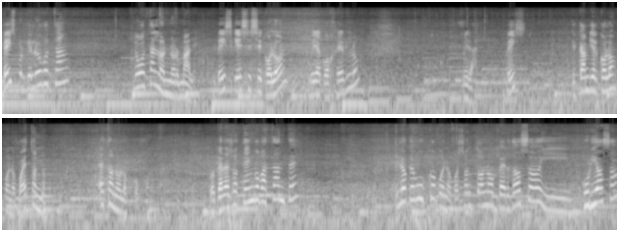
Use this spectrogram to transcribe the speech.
¿Veis? Porque luego están luego están los normales. ¿Veis que es ese color? Voy a cogerlo. Mirad, ¿veis? Que cambia el color. Bueno, pues estos no. Estos no los cojo. Porque de esos tengo bastante. Y lo que busco, bueno, pues son tonos verdosos y curiosos.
